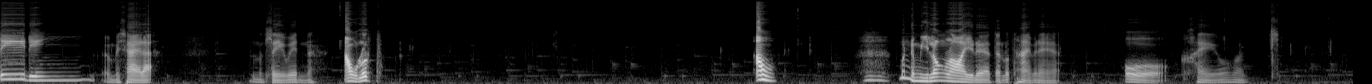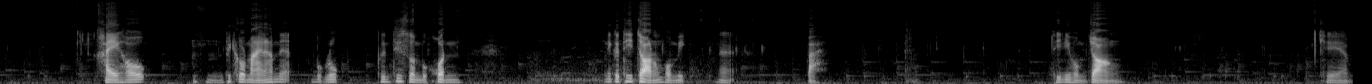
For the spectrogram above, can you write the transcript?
ตีดิงเออไม่ใช่ละ มันเซเว่นนะ เอารถ เอ้ามันยังมีร่องรอยอยู่เลยแต่รถหายไปไหนอะโอ้ ใครก็มา ใครเขาผิดกฎหมายนะครับเนี่ย บุกรุกพื้นที่ส่วนบุคคล นี่ก็ที่จอดของผมอีกนะไปที่นี่ผมจอง โอเคครับ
